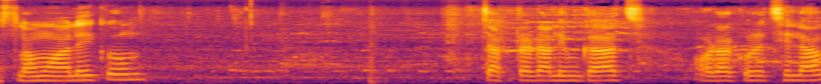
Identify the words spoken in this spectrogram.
আসসালামু আলাইকুম। চারটা ডালিম গাছ অর্ডার করেছিলাম।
